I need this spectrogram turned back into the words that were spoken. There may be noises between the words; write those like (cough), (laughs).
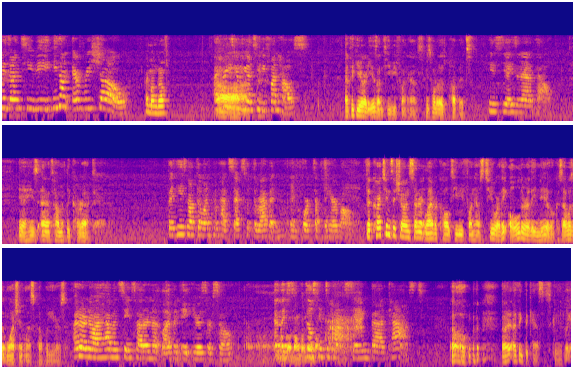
Mungo. Hi, Mungo. I heard he's Ah. gonna be on TV Funhouse. I think he already is on TV Funhouse. He's one of those puppets. He's yeah, he's an Anipal. Yeah, he's anatomically correct. But he's not the one who had sex with the rabbit and forked up the hairball. The cartoons they show on Sunday Night Live are called TV Funhouse 2. Are they old or are they new? Because I wasn't watching it the last couple of years. I don't know. I haven't seen Saturday Night Live in eight years or so, and they oh, Mungo, still seem to have the same bad cast. Oh, (laughs) I, I think the cast is good. Like,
